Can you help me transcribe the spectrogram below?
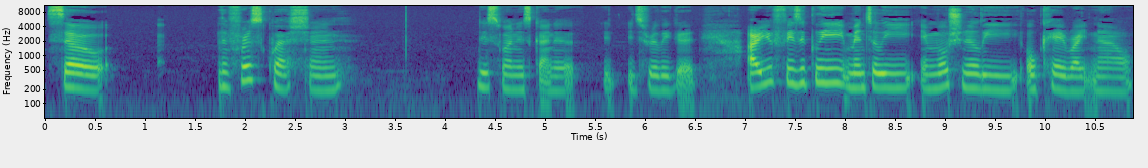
So the first question this one is kind of it, it's really good. Are you physically mentally emotionally okay right now?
